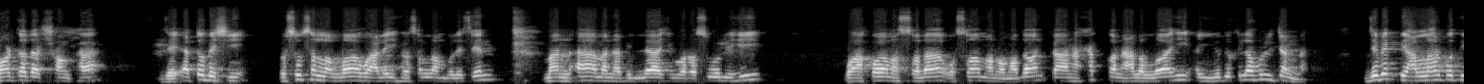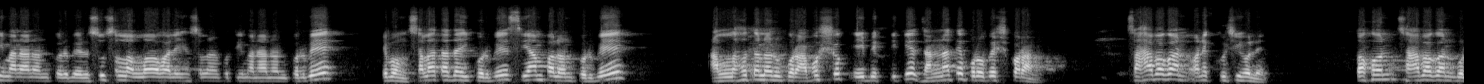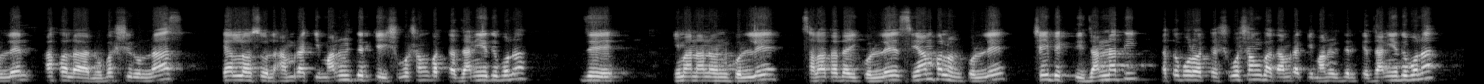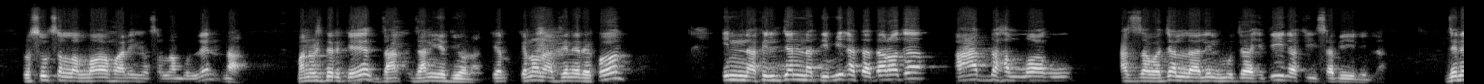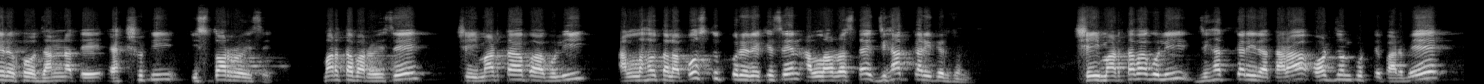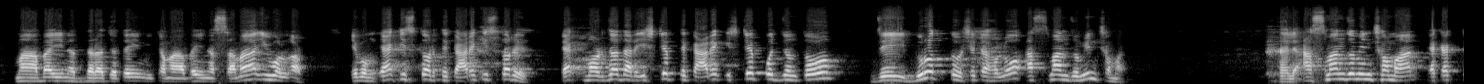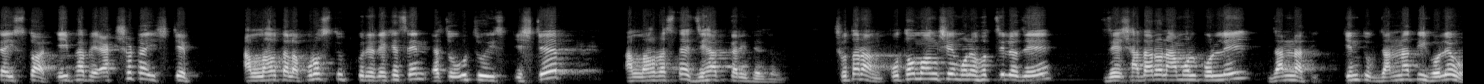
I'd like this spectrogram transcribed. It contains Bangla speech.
মর্যাদার সংখ্যা যে এত বেশি, রসুল সাল্লাহ আলাইহি ওয়াসাল্লাম বলেছেন, মান আমানা বিল্লাহি ওয়া রাসূলিহি ওয়া আকামা সলা ওয়া হাক্কান আলাল্লাহি আন ইউদখিলাহুল যে ব্যক্তি আল্লাহর প্রতি ঈমান আনয়ন করবে, রসুল সাল্লাল্লাহু আলাইহি প্রতি ঈমান আনয়ন করবে এবং সালাত আদায় করবে, সিয়াম পালন করবে, আল্লাহ তাআলার উপর আবশ্যক এই ব্যক্তিকে জান্নাতে প্রবেশ করানো। সাহাবাগান অনেক খুশি হলেন। তখন সাহাবাগান বললেন, আফালা নুবাশিরুন নাস? হে রাসূল, আমরা কি মানুষদেরকে এই শুভ সংবাদটা জানিয়ে দেব না? যে ইমান আনয়ন করলে, সালাত আদায় করলে, সিয়াম পালন করলে সেই ব্যক্তি জান্নাতি, এত বড় একটা শুভ সংবাদ আমরা কি মানুষদেরকে জানিয়ে দেব না? রসুল সাল্লাহ আলী সাল্লাম বললেন, না, মানুষদেরকে জানিয়ে দিও না। কেন- কেননা জেনে রেখো, ইন্না ফিল জান্নাতি মিআতা দারাজা আ'আদ্দাহা আল্লাহু আজ্জা ওয়া জাল্লা লিল মুজাহিদিনা ফি সাবিলিল্লাহ। জেনে রেখো, জান্নাতে একশোটি স্তর রয়েছে, মার্তাবা রয়েছে। সেই মার্তাবাগুলি আল্লাহ তাআলা প্রস্তুত করে রেখেছেন আল্লাহর রাস্তায় জিহাদকারীদের জন্য। সেই মার্তাবাগুলি জিহাদকারীরা তারা অর্জন করতে পারবে, মা বাইনা দারাজাতাইনি কামা বাইনা সামাই ওয়াল আরদ। এবং এক স্তর থেকে আরেক স্তরের, এক মর্যাদার স্টেপ থেকে আরেক স্টেপ পর্যন্ত যেই দূরত্ব, সেটা হলো আসমান জমিন সমান। তাহলে আসমান জমিন সমান এক একটা স্তর, এইভাবে একশোটা স্টেপ আল্লাহ তালা প্রস্তুত করে রেখেছেন এত উঁচু স্টেপ আল্লাহর রাস্তায় জেহাদকারীদের জন্য। সুতরাং প্রথম অংশে মনে হচ্ছিল যে যে সাধারণ আমল করলেই জান্নাতি, কিন্তু জান্নাতি হলেও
